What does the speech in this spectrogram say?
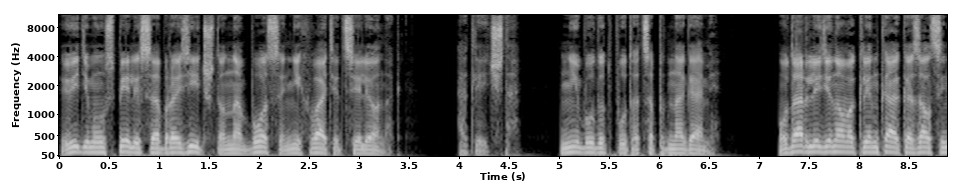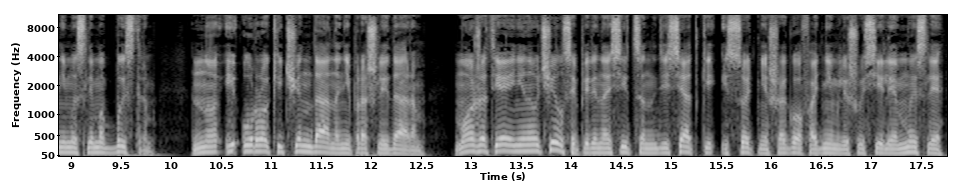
видимо, успели сообразить, что на босса не хватит селенок. Отлично. Не будут путаться под ногами. Удар ледяного клинка оказался немыслимо быстрым, но и уроки Чиндана не прошли даром. Может, я и не научился переноситься на десятки и сотни шагов одним лишь усилием мысли,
